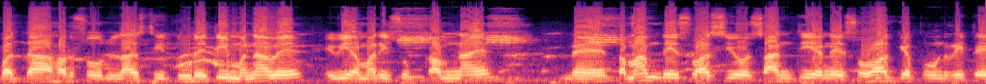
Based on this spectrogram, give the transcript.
બધા હર્ષોલ્લાસથી ધૂળેટી મનાવે એવી અમારી શુભકામનાએ ને તમામ દેશવાસીઓ શાંતિ અને સૌભાગ્યપૂર્ણ રીતે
